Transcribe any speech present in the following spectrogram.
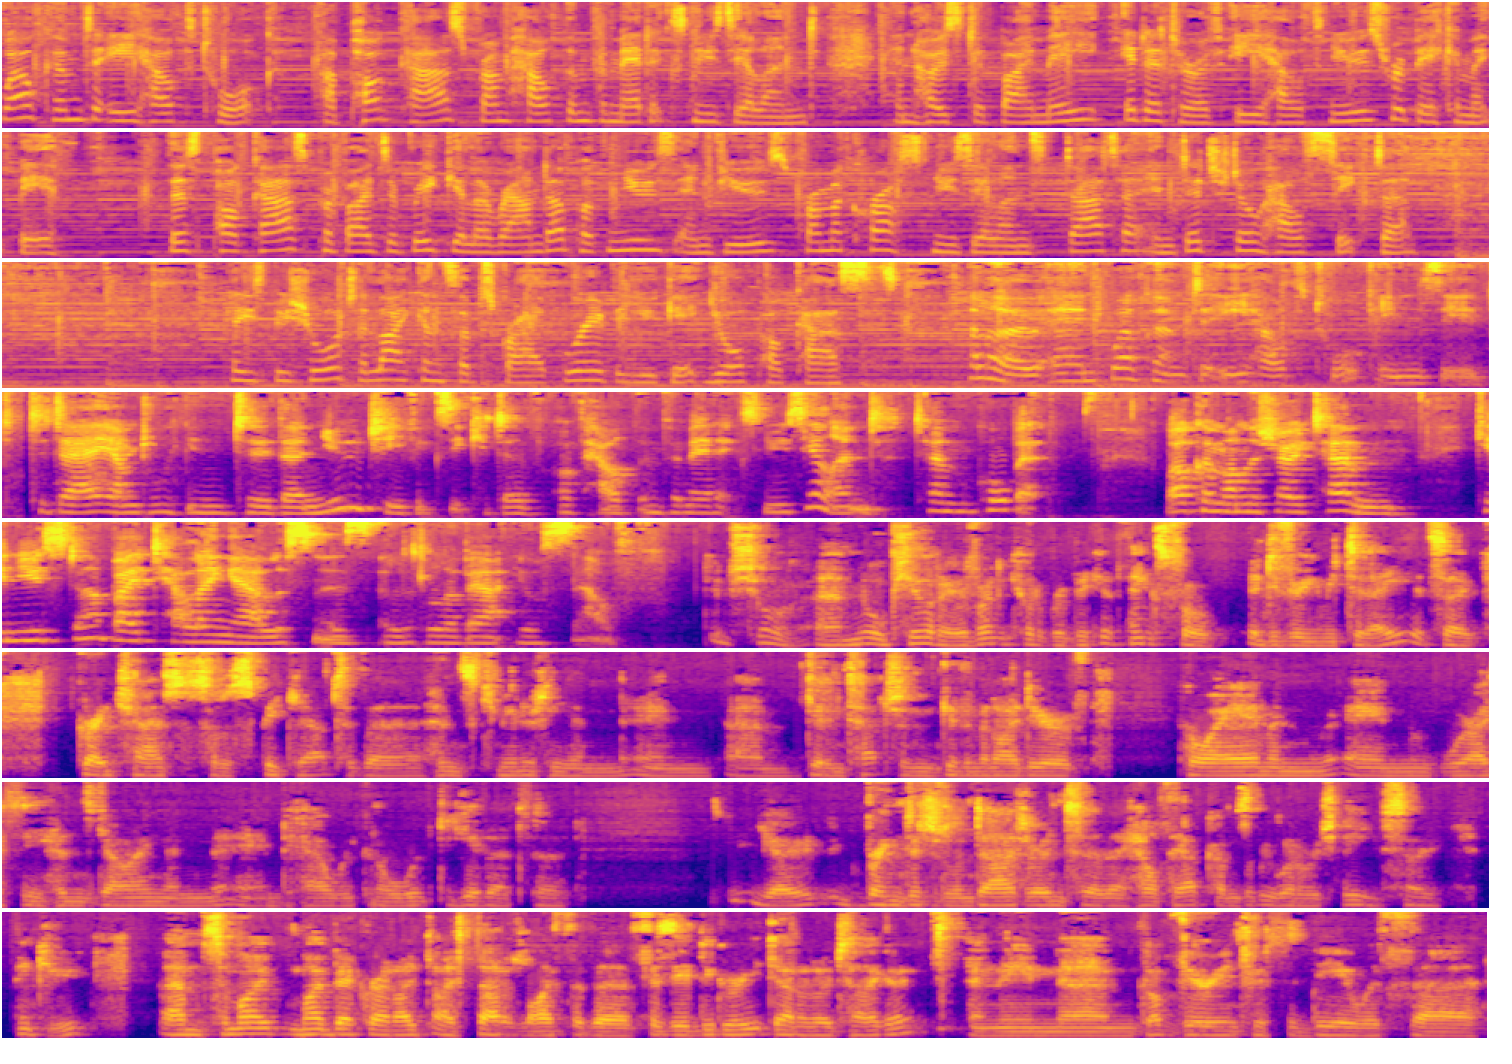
Welcome to eHealth Talk, a podcast from Health Informatics New Zealand and hosted by me, editor of eHealth News, Rebecca Macbeth. This podcast provides a regular roundup of news and views from across New Zealand's data and digital health sector. Please be sure to like and subscribe wherever you get your podcasts. Hello and welcome to eHealth Talk NZ. Today I'm talking to the new Chief Executive of Health Informatics New Zealand, Tim Corbett. Welcome on the show, Tim. Can you start by telling our listeners a little about yourself? Sure. Um, well, kia ora, everyone. Kia ora, Rebecca. Thanks for interviewing me today. It's a great chance to sort of speak out to the HINZ community and, and um, get in touch and give them an idea of who I am and, and where I see HINZ going and, and how we can all work together to you know, bring digital and data into the health outcomes that we want to achieve. So thank you. Um, so my, my background, I, I, started life with a phys ed degree down in Otago and then um, got very interested there with uh,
